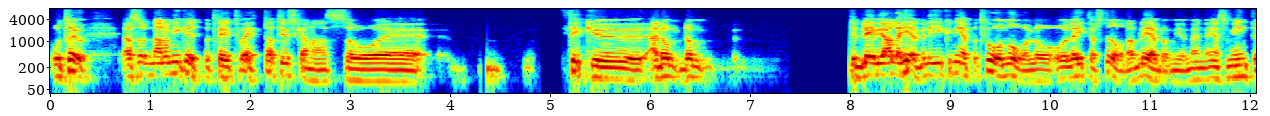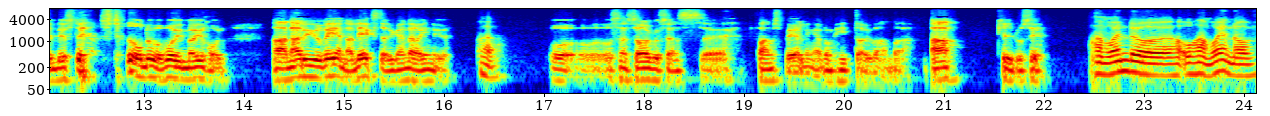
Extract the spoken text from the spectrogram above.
Och tro, alltså när de gick ut på 3-2-1 där, tyskarna, så eh, fick ju, ja, de, de, det blev ju alla helt, men det gick ju ner på två mål och, och lite störda blev de ju. Men en som inte blev störd, störd då var ju Myrhol. Han hade ju rena lekstugan där inne ju. Ja. Och, och, och sen Sagosens eh, framspelningar, de hittar ju varandra. Ja, kul att se. Han var ändå, och han var en av,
